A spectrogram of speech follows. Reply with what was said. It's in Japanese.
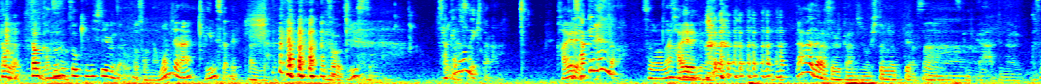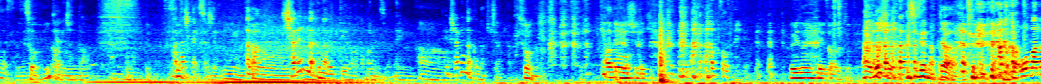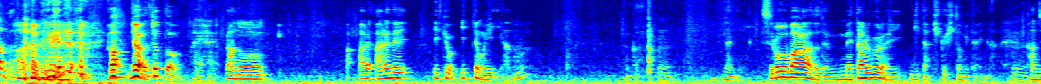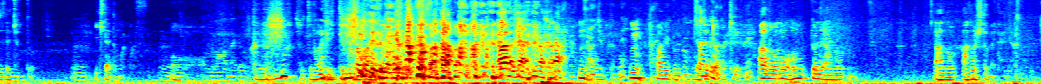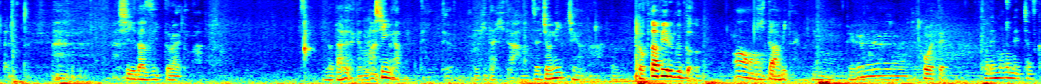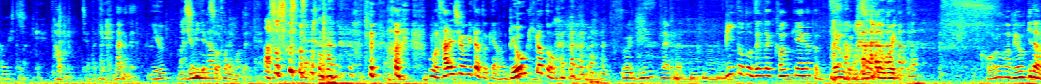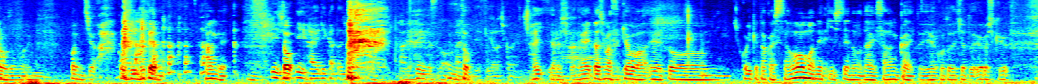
多分多分滑舌を気にしているんだろう。そんなもんじゃないいいんですかねラジそうオいいっすよ。酒飲んできたら。帰れ酒飲んだら。そのな帰れ。ねダラダラする感じも人によってはさそうですね。そういいんじゃないちょっと思ってまあ確かに確かに。うん。ただあのー喋んなくなるっていうのが困るんですよね。ああ喋んなくなっちゃうかそうなの結構編集できるらそうね。フェードインフェードアウトで。あどうしよう。不自然なじゃあ。後からオーバーダブル。ああじゃあちょっとはいはい。あのああれあれで今日行ってもいい？あのなんか何？スローバラードでメタルぐらいギター弾く人みたいなうん。感じでちょっとうん。行きたいと思います。うん。おー。分かんないけど。ちょっと何言ってる じゃあ今からうん。30分ね。うん。はい。30分。じゃあ30分だちょっとから切るね。あのもう本当にあのあのあの人みたいな「シーダズ・イット・ライトが」誰だっけなマシンガンって言ってるギター弾いた。じゃあジョニー違うなドクター・フィール・グッドのギターみたいな。こうやって。トレモロめっちゃ使う人だっけ？多分。違ったっけ？なんかねゆマシンガントレモロみたいな。あそうそうそうそう。もう最初見た時あの病気かと思った。なんかすごいなんかビートと全然関係なく前後にずっと動いてて。これは病気だろうと思う。こんにちは。個人無定の。歓迎いいじゃん。いい入り方じゃんあのデイブスのナリーですよろしくお願いします。はいよろしくお願いいたします。今日はえっ、と小池隆さんをお招きしての第3回ということでちょっとよろしく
